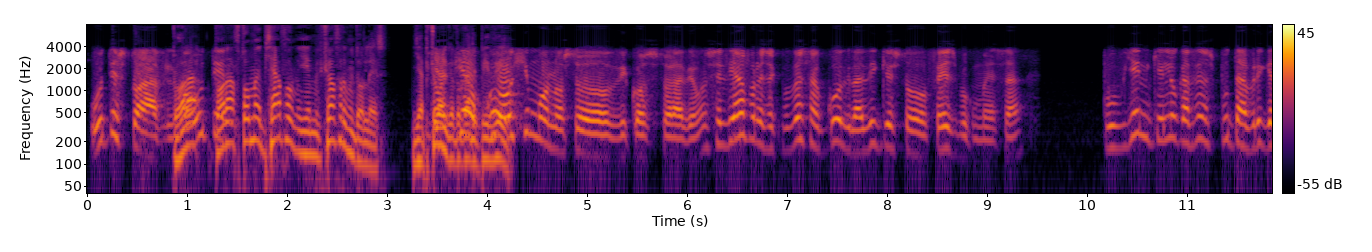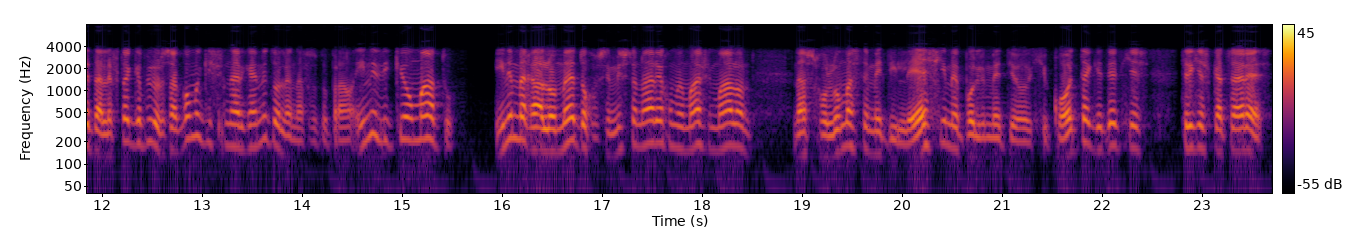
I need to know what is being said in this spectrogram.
Ούτε στο άθλημα, τώρα, ούτε... τώρα αυτό με ποια, αφορμή- για με ποια αφορμή το λες; Για ποιο, για Γιατί το Καρυπίδη. ακούω όχι μόνο στο δικό σας το ραδιόφωνο, σε διάφορες εκπομπές ακούω δηλαδή και στο facebook μέσα, που βγαίνει και λέει ο καθένας πού τα βρήκε τα λεφτά και πλήρωσε. Ακόμα και στην Αργανή το λένε αυτό το πράγμα. Είναι δικαίωμά του. Είναι μεγαλομέτωχος. Εμείς στον Άρη έχουμε μάθει μάλλον να ασχολούμαστε με τη λέσχη, με πολυμετειοχικότητα και τέτοιες τρίχες κατσαρές.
